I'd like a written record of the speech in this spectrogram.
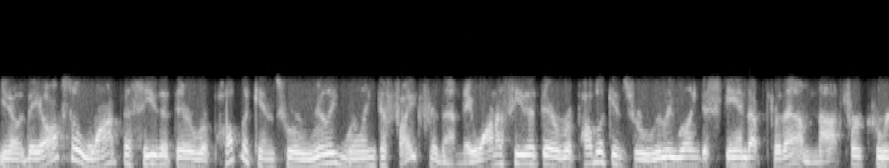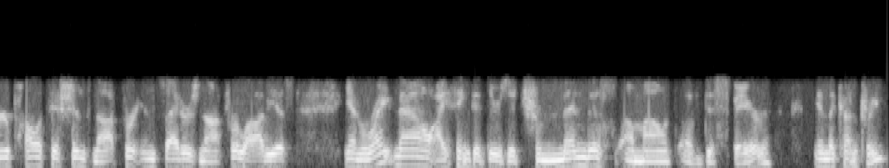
you know, they also want to see that there are Republicans who are really willing to fight for them. They want to see that there are Republicans who are really willing to stand up for them, not for career politicians, not for insiders, not for lobbyists. And right now, I think that there's a tremendous amount of despair in the country,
